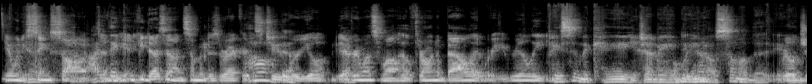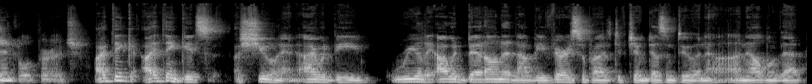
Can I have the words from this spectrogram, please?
Yeah, when he Yeah. sings soft, I and, think- he, and he does it on some of his records Oh, too, yeah. where you'll every once in a while he'll throw in a ballad where he really Pacing the Cage. I mean, Oh, you know, some of the real gentle approach. I think I think it's a shoe in. I would be really I would bet on it, and I'd be very surprised if Jim doesn't do an an album of that.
